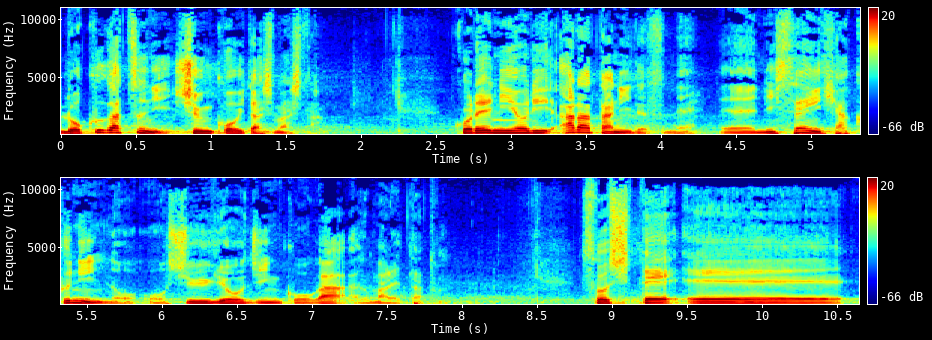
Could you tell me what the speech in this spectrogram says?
6月に竣工いたしました。これにより新たにですね2100人の就業人口が生まれたと。そして、えー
